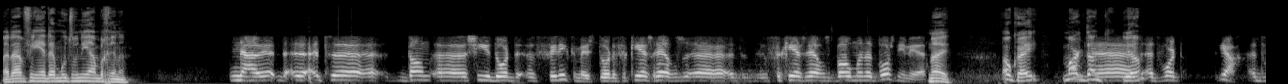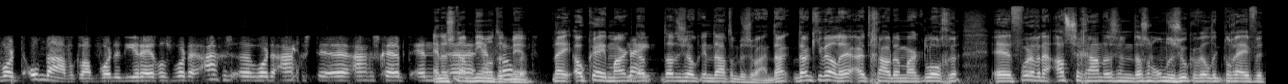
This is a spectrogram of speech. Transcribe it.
Maar daar, vind je, daar moeten we niet aan beginnen. Nou, het, uh, dan uh, zie je door, de, vind ik tenminste, door de verkeersregels, uh, de verkeersregels bomen het bos niet meer. Nee. Oké, okay. Mark, dank. Ja. Het wordt, ja, het wordt om de havenklap worden die regels worden, aanges uh, worden uh, aangescherpt. En, en dan snapt niemand het meer. Nee, oké Mark, nee. Dat, dat is ook inderdaad een bezwaar. Dank, dankjewel hè, uit Gouda Mark Logge. voordat we naar Atsen gaan, dat is, een, dat is een onderzoeker, wilde ik nog even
